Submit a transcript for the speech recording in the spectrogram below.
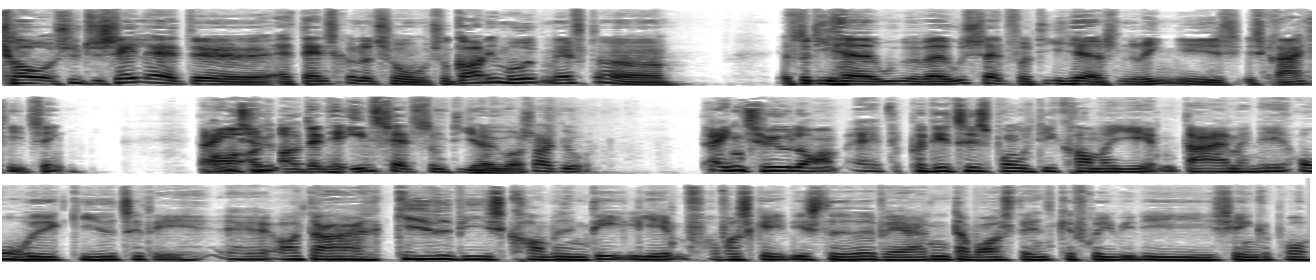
Tog, synes du selv, at, øh, at danskerne tog, tog godt imod dem, efter, efter de havde været udsat for de her sådan rimelig skrækkelige ting? Der er og, og, og den her indsats, som de har jo også har gjort? Der er ingen tvivl om, at på det tidspunkt, de kommer hjem, der er man overhovedet ikke givet til det. Øh, og der er givetvis kommet en del hjem fra forskellige steder i verden. Der var også danske frivillige i Singapore.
